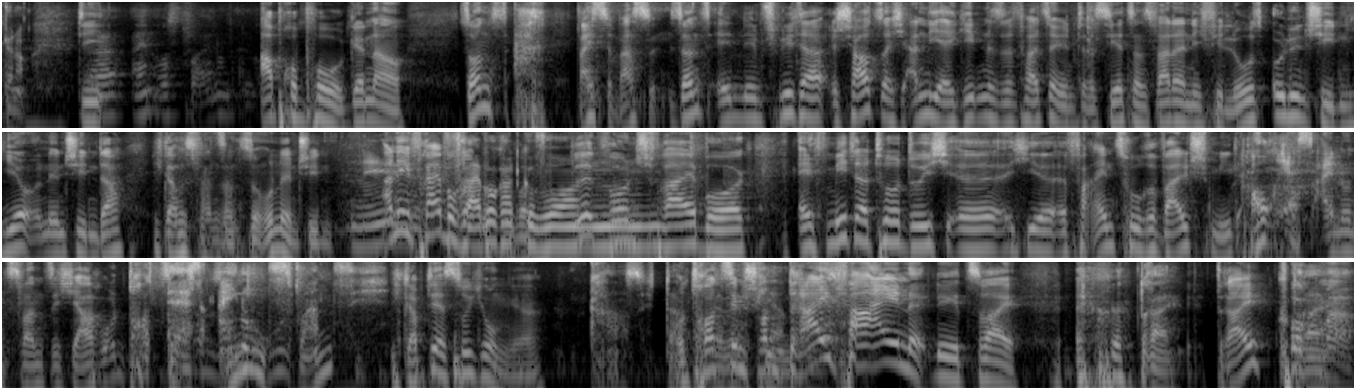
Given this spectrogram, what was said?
Genau. Die- äh, ein Ostverein und ein apropos, genau. Sonst, ach, weißt du was? Sonst in dem Spieltag, schaut euch an die Ergebnisse, falls euch interessiert, sonst war da nicht viel los. Unentschieden hier, unentschieden da. Ich glaube, es waren sonst nur Unentschieden. Nee. ah, nee, Freiburg, Freiburg hat gewonnen. Glückwunsch, Freiburg. Elfmetertor durch äh, hier Vereinshure Waldschmied. Auch erst 21 Jahre und trotzdem. Der ist so eine- 21. Ich glaube, der ist so jung, ja. krass. Ich dachte, Und trotzdem schon drei 24. Vereine. Nee, zwei. Drei. Drei? Guck Drei. mal.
